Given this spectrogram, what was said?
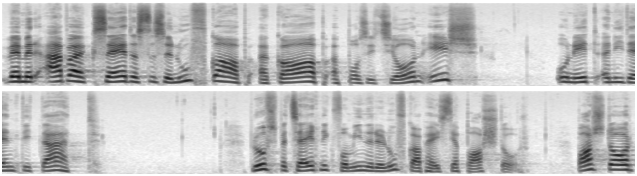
wenn wir eben sehen, dass das eine Aufgabe, eine Gabe, eine Position ist und nicht eine Identität. Die Berufsbezeichnung von meiner Aufgabe heisst ja Pastor. Pastor,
